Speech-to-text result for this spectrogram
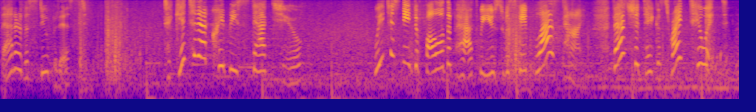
That are the stupidest. To get to that creepy statue, we just need to follow the path we used to escape last time. That should take us right to it.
